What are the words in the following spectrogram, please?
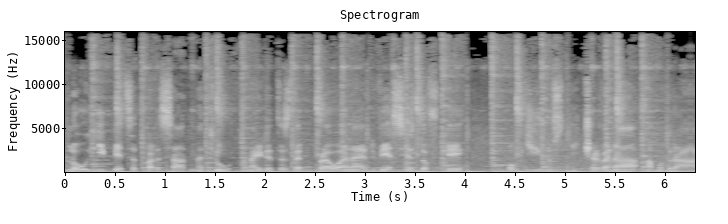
Je dlouhý 550 metrů a najdete zde upravené dvě sjezdovky obtížností červená a modrá.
